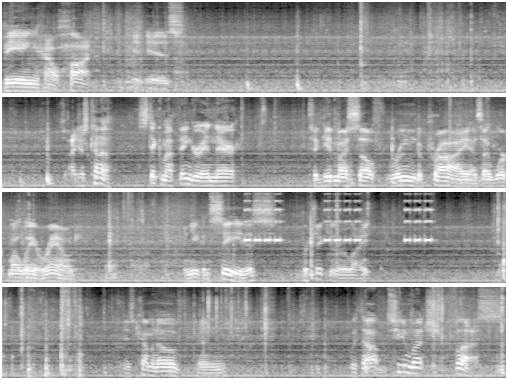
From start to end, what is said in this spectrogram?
being how hot it is. So I just kind of stick my finger in there to give myself room to pry as I work my way around. And you can see this particular light is coming open without too much fuss.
